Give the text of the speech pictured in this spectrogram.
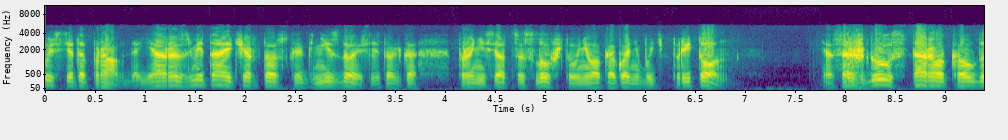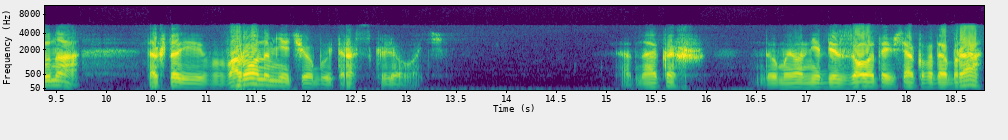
Пусть это правда. Я разметаю чертовское гнездо, если только пронесется слух, что у него какой-нибудь притон. Я сожгу старого колдуна, так что и воронам нечего будет расклевать. Однако ж, думаю, он не без золота и всякого добра.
